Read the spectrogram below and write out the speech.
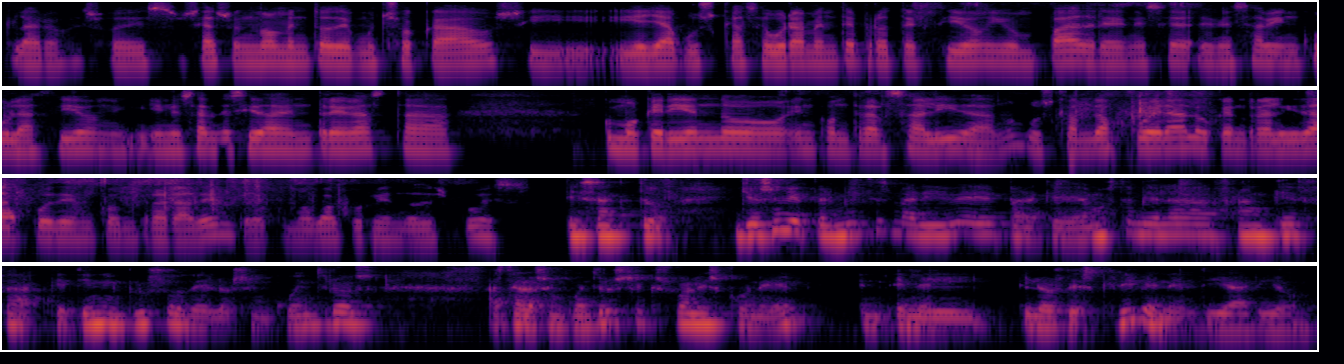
Claro, eso es. O sea, es un momento de mucho caos y, ella busca seguramente protección y un padre en, ese, en esa vinculación y en esa necesidad de entrega está como queriendo encontrar salida, ¿no? buscando afuera lo que en realidad puede encontrar adentro, como va ocurriendo después. Exacto. Yo, si me permites, Maribel, para que veamos también la franqueza que tiene incluso de los encuentros, hasta los encuentros sexuales con él, en, el, los describe en el diario.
